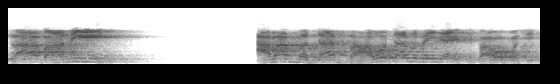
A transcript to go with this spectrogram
લાભ હાનિ આવા બધા ભાવો ચાલુ થઈ જાય છે, ભાવો પછી.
